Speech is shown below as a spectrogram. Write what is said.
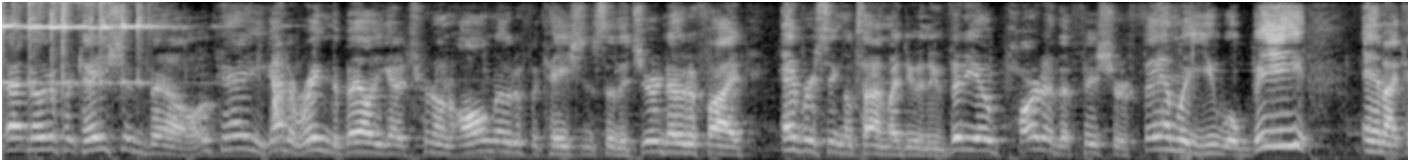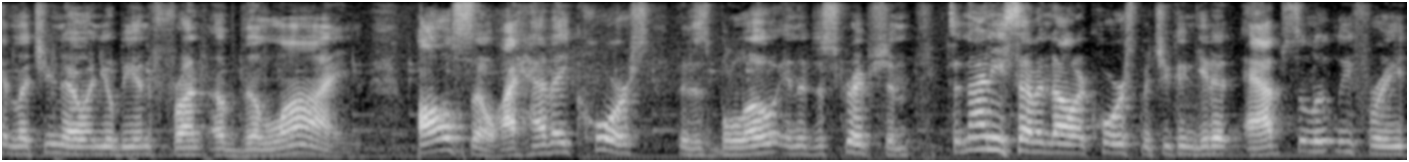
that notification bell. Okay you got to ring the bell you got to turn on all notifications so that you're notified every single time I do a new video part of the Fisher family you will be and I can let you know and you'll be in front of the line. Also I have a course that is below in the description. It's a $97 course but you can get it absolutely free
